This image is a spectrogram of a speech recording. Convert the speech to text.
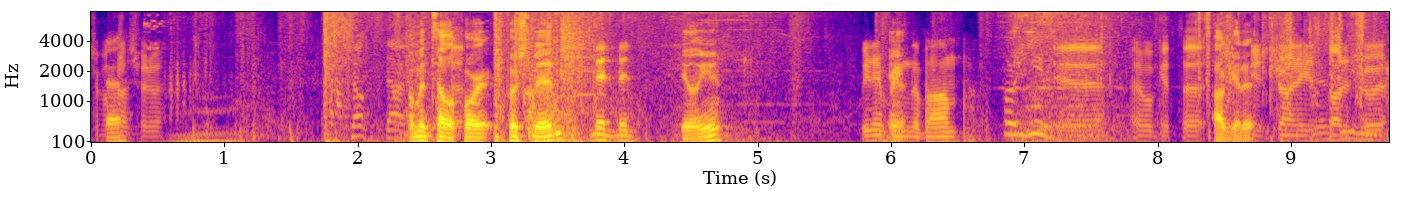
Jump Okay. across right away. I'm gonna teleport. Push mid. Mid, mid. Healing you. We didn't bring Yeah. the bomb. For you. Yeah, I will get that. I'll get it. He's trying, he's thought it.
